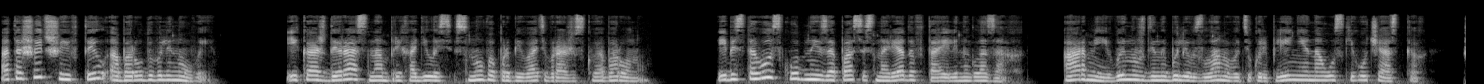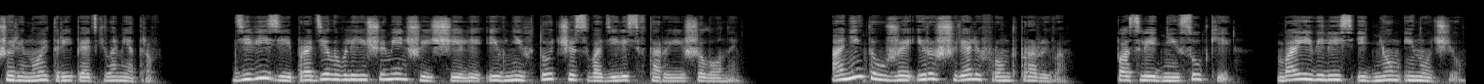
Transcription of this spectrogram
отошедшие в тыл оборудовали новые. И каждый раз нам приходилось снова пробивать вражескую оборону. И без того скудные запасы снарядов таяли на глазах. Армии вынуждены были взламывать укрепления на узких участках, шириной 3-5 километров. Дивизии проделывали еще меньшие щели, и в них тотчас водились вторые эшелоны. Они-то уже и расширяли фронт прорыва. Последние сутки бои велись и днем, и ночью.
